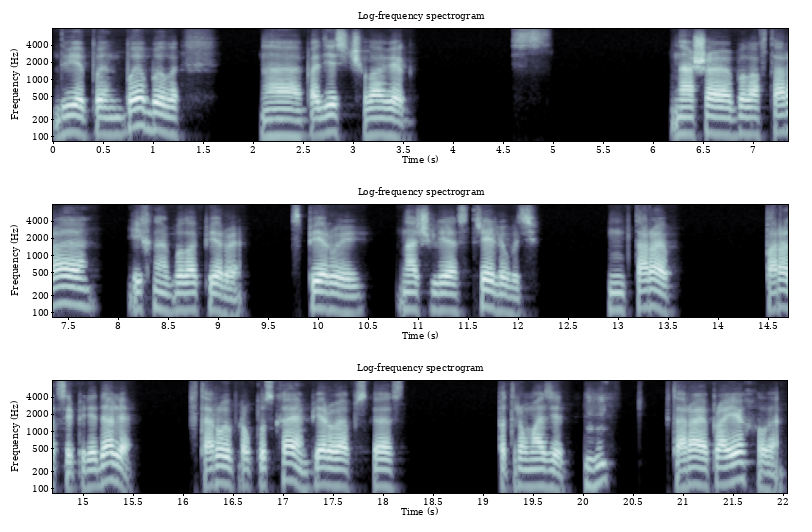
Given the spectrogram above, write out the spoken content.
две ПНБ было на по 10 человек. Наша была вторая, ихная была первая. С первой начали отстреливать. Вторая по рации передали, вторую пропускаем, первая пускай потормозит. Мгм. Вторая проехала,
